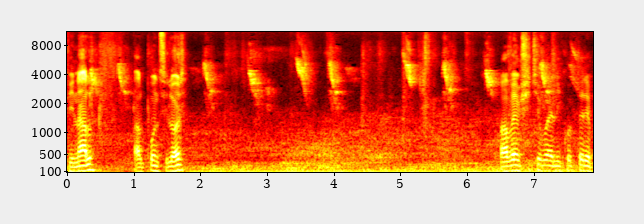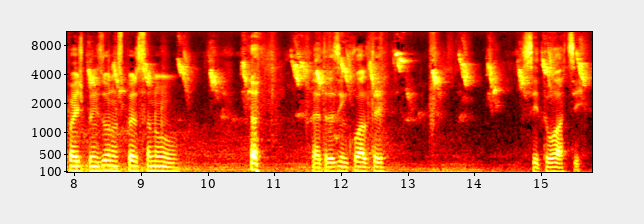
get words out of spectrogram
final al punților. Avem și ceva elicoptere pe aici prin zonă, sper să nu ne trezim cu alte situații.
